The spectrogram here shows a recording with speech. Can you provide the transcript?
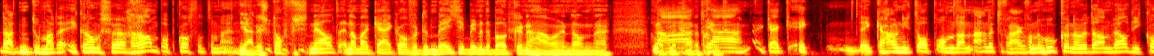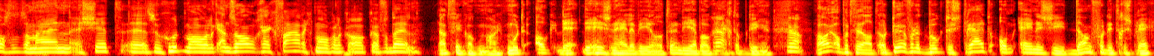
Dat doe maar de economische ramp op korte termijn. Ja, dus toch versneld en dan maar kijken of we het een beetje binnen de boot kunnen houden. En dan uh, nou, gaat het goed. Ja, kijk, ik, ik hou niet op om dan aan te vragen van hoe kunnen we dan wel die korte termijn shit uh, zo goed mogelijk en zo rechtvaardig mogelijk ook uh, verdelen. Dat vind ik ook mooi. Moet ook, er is een hele wereld en die hebben ook ja. recht op dingen. Ja. Roy op het veld, auteur van het boek De Strijd om Energie. Dank voor dit gesprek.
